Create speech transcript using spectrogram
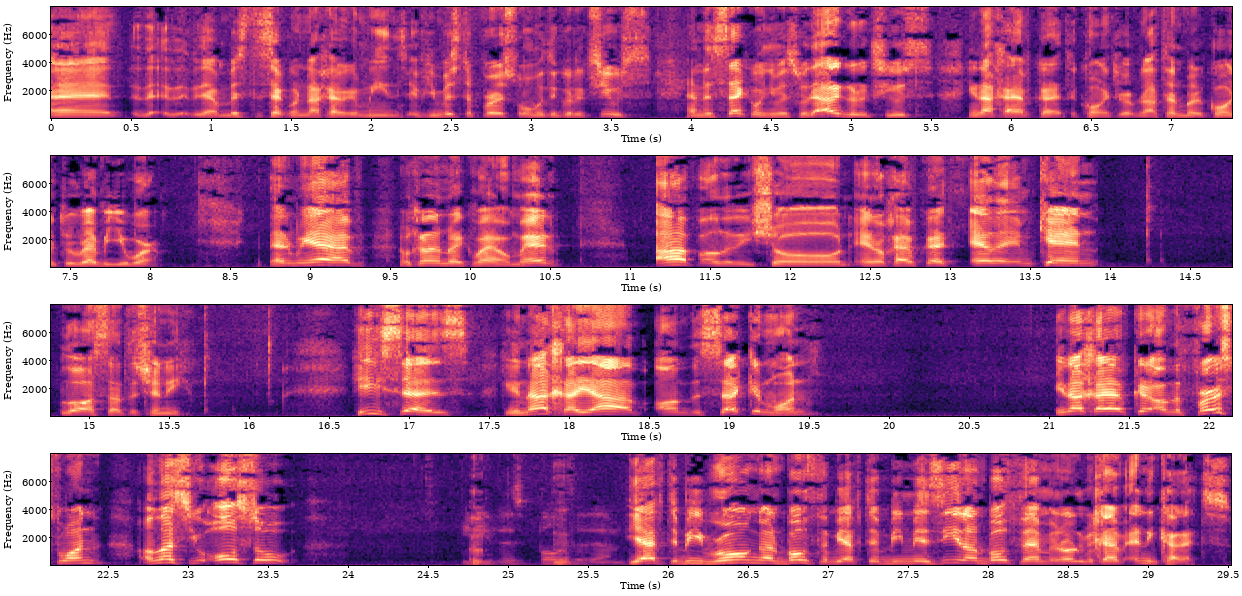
And yeah, miss the second one, not chayav means if you miss the first one with a good excuse, and the second one you miss without a good excuse, you're not chayav karet according to Rav Natan, but according to Rebbe, you were. Then we have Yochanan Mekvai Omer, Af al Rishon, Eno chayav karet, Ele Imken, lo asat sheni. He says you're not chayav on the second one. You're not chayav on the first one unless you also You both of them. you have to be wrong on both of them. You have to be mezid on both of them in order to have any karetz.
